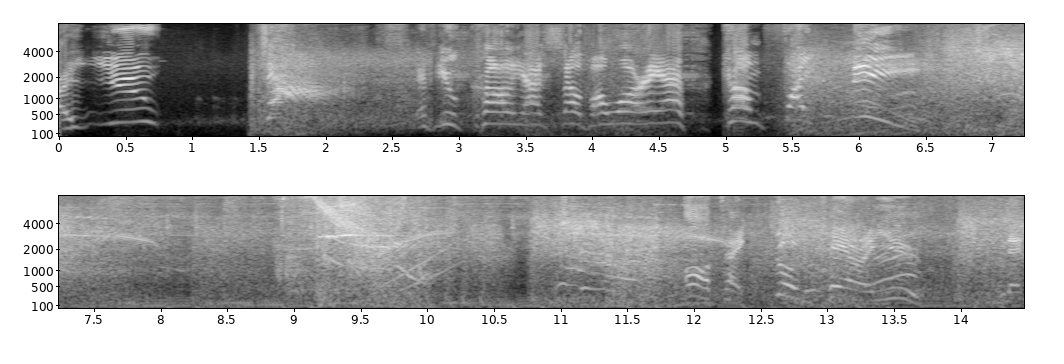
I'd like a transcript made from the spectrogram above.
Why you? If you call yourself a warrior, come fight me! I'll take good care of you! And it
